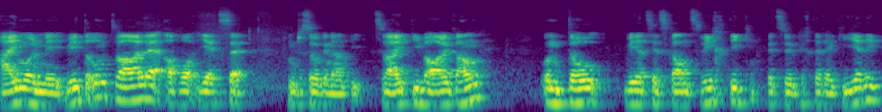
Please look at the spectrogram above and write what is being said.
einmal mehr wieder um die Wahlen, aber jetzt um den sogenannten zweiten Wahlgang. Und da wird es jetzt ganz wichtig bezüglich der Regierung.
